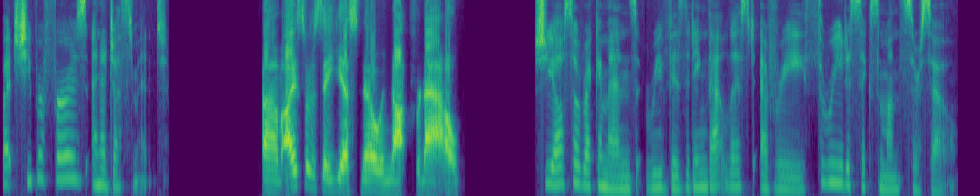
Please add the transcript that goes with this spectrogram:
but she prefers an adjustment. Um, I sort of say yes, no, and not for now. She also recommends revisiting that list every three to six months or so.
